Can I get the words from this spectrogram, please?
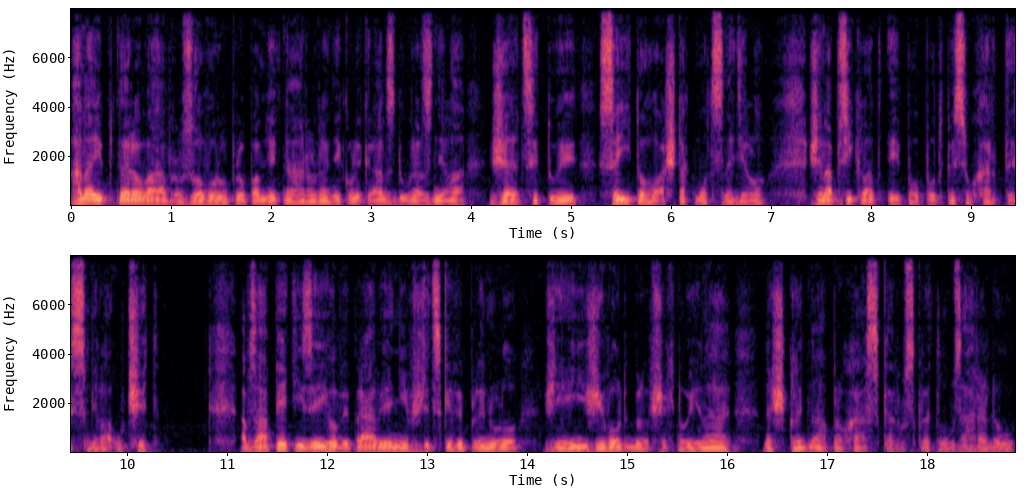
Hanna Jipnerová v rozhovoru pro paměť národa několikrát zdůraznila, že, cituji, se jí toho až tak moc nedělo, že například i po podpisu charty směla učit. A v zápětí z jejího vyprávění vždycky vyplynulo, že její život byl všechno jiné než klidná procházka rozkvetlou zahradou.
